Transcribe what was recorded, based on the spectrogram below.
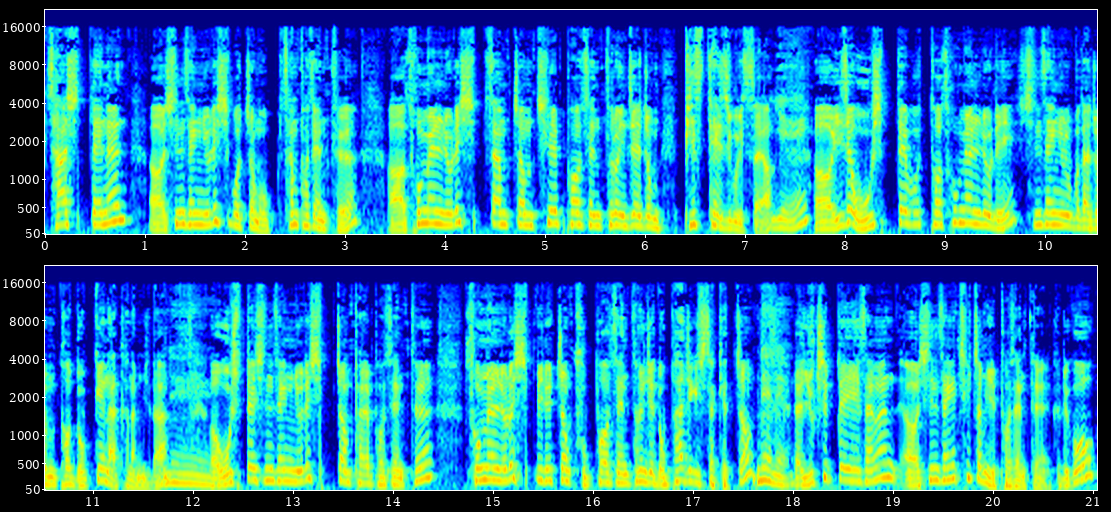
40대는 어, 신생률이 15.3%, 어, 소멸률이 13.7%로 이제 좀 비슷해지고 있어요. 예. 어, 이제 50대부터 소멸률이 신생률보다 좀 더 높게 나타납니다. 네. 어, 50대 신생률이 10.8%, 소멸률은 11.9%로 이제 높아지기 시작했죠. 네네. 60대 이상은 어, 신생이 7.2% 그리고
